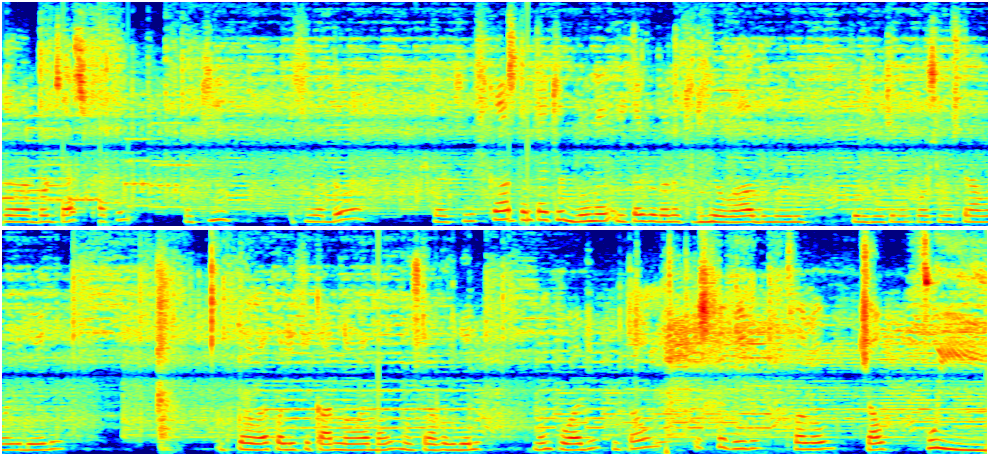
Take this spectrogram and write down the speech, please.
da Broadcast tá aqui. Aqui, o filmador, aqui caras. Também tá aqui o Bruno, ele tá jogando aqui do meu lado, mano. Infelizmente eu não posso mostrar a voz dele. Porque não é qualificado, não é bom mostrar a voz dele. Não pode. Então, esse foi o vídeo. Falou, tchau, fui!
